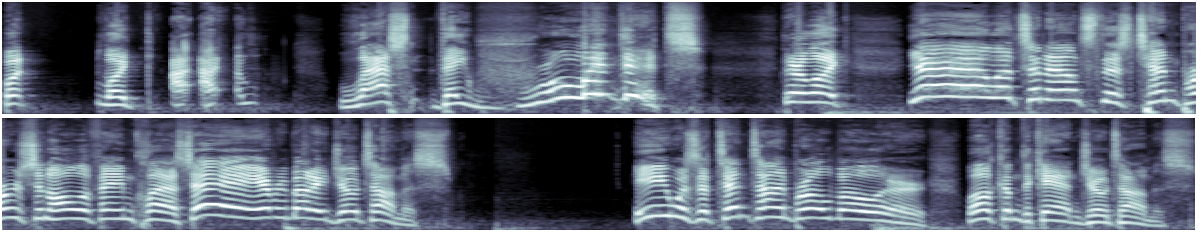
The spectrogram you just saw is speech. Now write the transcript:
but like I, I last they ruined it. They're like, yeah, let's announce this ten person Hall of Fame class. Hey, everybody, Joe Thomas. He was a ten time Pro Bowler. Welcome to Canton, Joe Thomas.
